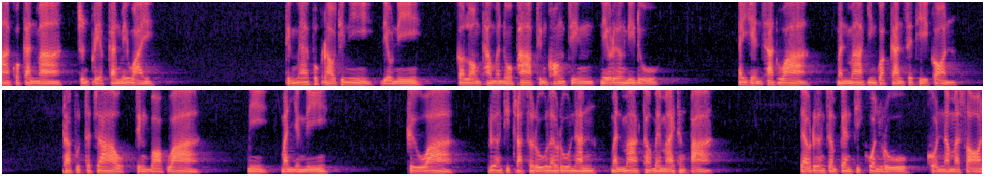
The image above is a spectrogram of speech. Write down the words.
มากกว่ากันมาจนเปรียบกันไม่ไหว ถึงแม้พวกเราที่นี่ เดี๋ยวนี้ ก็ลองทำมโนภาพถึงของจริงในเรื่องนี้ดู ให้เห็นชัดว่ามันมากยิ่งกว่ากันเสียทีก่อน พระพุทธเจ้าจึงบอกว่า นี่มันอย่างนี้ คือว่าเรื่องที่ตรัสรู้และรู้นั้นมันมากเท่าใบไม้ทั้งป่า แต่เรื่องจำเป็นที่ควรรู้ ควรนำมาสอน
